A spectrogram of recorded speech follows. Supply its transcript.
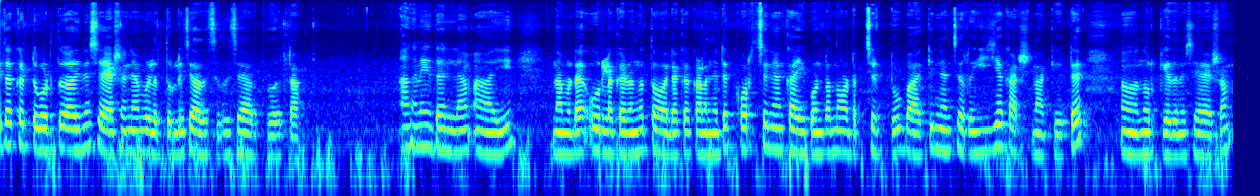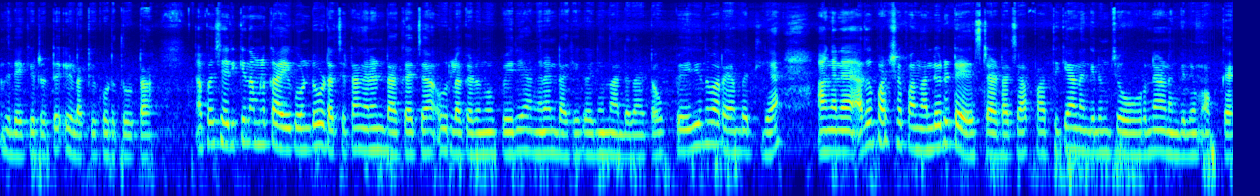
ഇതൊക്കെ ഇട്ട് കൊടുത്തു അതിന് ശേഷം ഞാൻ വെളുത്തുള്ളി ചതച്ചത് ചേർത്തത് കേട്ടോ അങ്ങനെ ഇതെല്ലാം ആയി നമ്മുടെ ഉരുളക്കിഴങ്ങ് തോലൊക്കെ കളഞ്ഞിട്ട് കുറച്ച് ഞാൻ കൈ കൊണ്ടൊന്ന് ഉടച്ചിട്ടു. ബാക്കി ഞാൻ ചെറിയ കഷ്ണാക്കിയിട്ട് നുറുക്കിയതിന് ശേഷം ഇതിലേക്ക് ഇട്ടിട്ട് ഇളക്കി കൊടുത്തു കേട്ടോ അപ്പോൾ ശരിക്കും നമ്മൾ കൈ കൊണ്ട് ഉടച്ചിട്ട് അങ്ങനെ ഉണ്ടാക്കുക വെച്ചാൽ ഉരുളക്കിഴങ്ങ് ഉപ്പേരി അങ്ങനെ ഉണ്ടാക്കി കഴിഞ്ഞാൽ നല്ലതാട്ടോ. ഉപ്പേരി എന്ന് പറയാൻ പറ്റില്ല. അങ്ങനെ അത് പക്ഷേ നല്ലൊരു ടേസ്റ്റ് ആട്ടോ. ചപ്പാത്തിക്കാണെങ്കിലും ചോറിനാണെങ്കിലും ഒക്കെ.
